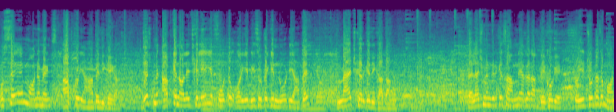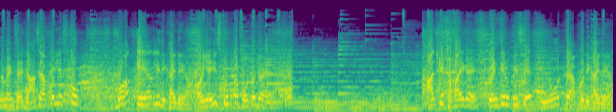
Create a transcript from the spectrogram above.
वो सेम मॉन्यूमेंट्स आपको यहाँ पे दिखेगा। जस्ट मैं आपके नॉलेज के लिए ये फ़ोटो और ये बीस रुपए की नोट यहाँ पे मैच करके दिखाता हूँ। कैलाश मंदिर के सामने अगर आप देखोगे तो ये छोटा सा मॉन्यूमेंट्स है, जहाँ से आपको ये स्तूप बहुत क्लियरली दिखाई देगा। और यही स्तूप का फ़ोटो जो है आज के छपाए गए ट्वेंटी रुपीज़ के नोट पे आपको दिखाई देगा।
